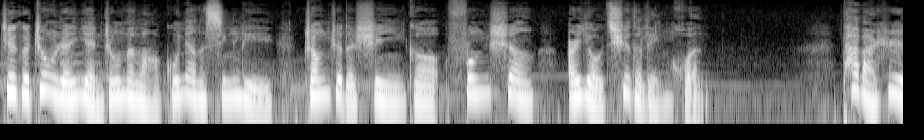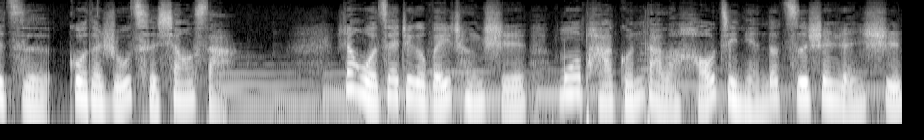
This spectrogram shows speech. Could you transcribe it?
这个众人眼中的老姑娘的心里装着的是一个丰盛而有趣的灵魂。他把日子过得如此潇洒，让我在这个围城时摸爬滚打了好几年的资深人士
